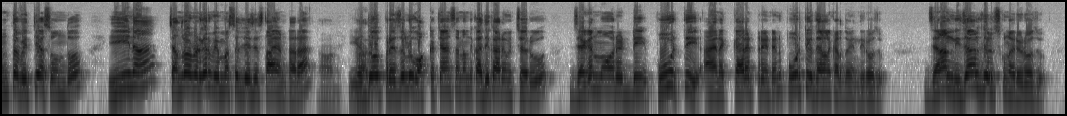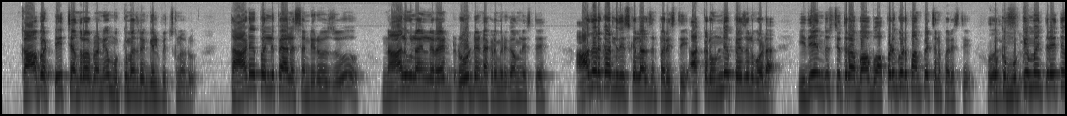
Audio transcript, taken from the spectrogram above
ఎంత వ్యత్యాసం ఉందో ఈయన చంద్రబాబు నాయుడు గారు విమర్శలు చేసే స్థాయి అంటారా? ఏదో ప్రజలు ఒక్క ఛాన్స్ అన్నందుకు అధికారం ఇచ్చారు. జగన్మోహన్ రెడ్డి పూర్తి ఆయన క్యారెక్టర్ ఏంటని పూర్తిగా జనాలకు అర్థమైంది ఈరోజు. జనాలు నిజాలు తెలుసుకున్నారు ఈరోజు. కాబట్టి చంద్రబాబు నాయుడు గారు ముఖ్యమంత్రి గెలిపించుకున్నారు. తాడేపల్లి ప్యాలెస్ అండి ఈరోజు. నాలుగు లైన్ల రోడ్ అండి అక్కడ మీరు గమనిస్తే. ఆధార్ కార్డులు తీసుకెళ్ళాల్సిన పరిస్థితి అక్కడ ఉండే ప్రజలు కూడా ఇదేం దుస్థితిరా బాబు? అప్పటికి కూడా పంపించిన పరిస్థితి. ఒక ముఖ్యమంత్రి అయితే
